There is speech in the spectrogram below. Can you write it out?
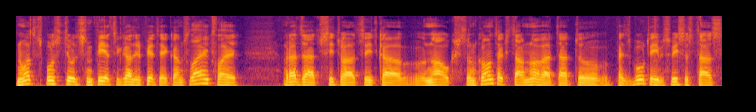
No otras puses, 25 gadi ir pietiekams laiks, lai redzētu situāciju kā no augšas un kontekstā un novērtētu pēc būtības visas tās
